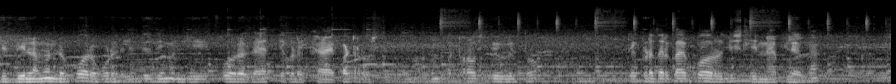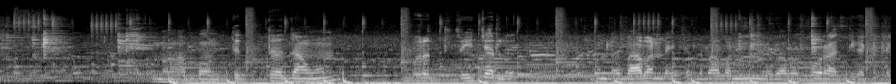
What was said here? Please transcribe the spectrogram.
दिदीला म्हणलं पोरं कुठे गेली? दिदी म्हणजे पोरं गेल्यात तिकडे खेळाय पटरावस्ती आपण पटरावस्ती गेलो तिकडं तर काय पोरं दिसली नाही आपल्याला. मग आपण तिथं जाऊन परत तिचं विचारलं. म्हणलं बाबांना विचारलं. बाबांनी म्हणलं बाबा पोरं आलती का तिकडे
